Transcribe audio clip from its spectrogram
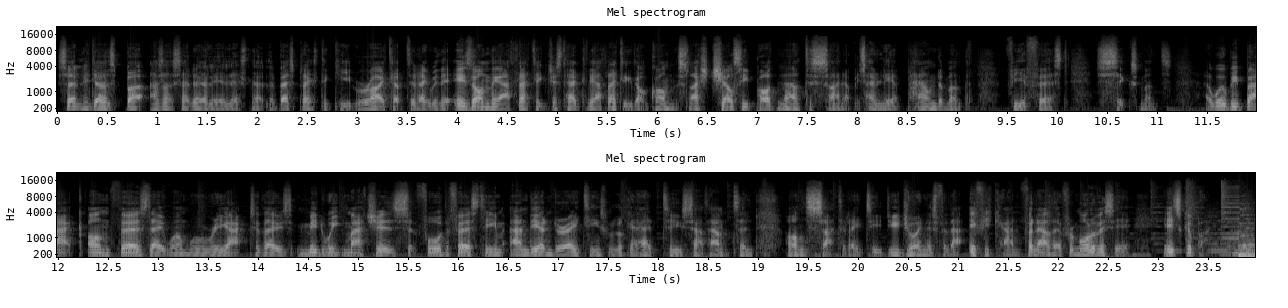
Certainly does. But as I said earlier, listener, the best place to keep right up to date with it is on The Athletic. Just head to theathletic.com slash Chelsea pod now to sign up. It's only a pound a month for your first six months. Uh, we'll be back on Thursday when we'll react to those midweek matches for the first team and the under 18s. We'll look ahead to Southampton on Saturday too. Do join us for that if you can. For now, though, from all of us here, it's goodbye.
